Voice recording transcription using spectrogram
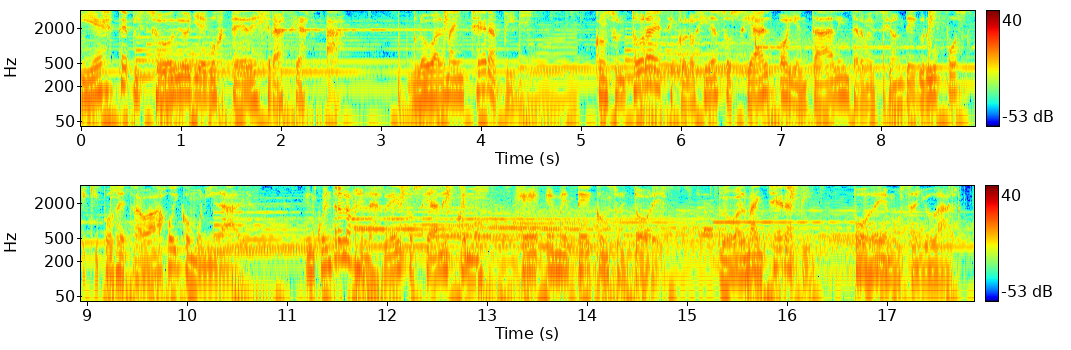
Y este episodio llega a ustedes gracias a Global Mind Therapy, consultora de psicología social orientada a la intervención de grupos, equipos de trabajo y comunidades. Encuéntralos en las redes sociales como GMT Consultores. Global Mind Therapy, podemos ayudar.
